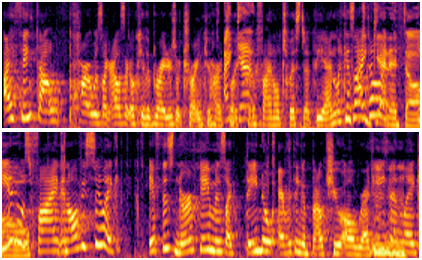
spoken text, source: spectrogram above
I think that part was like I was like, okay, the writers are trying too hard to I like get- put a final twist at the end. Like, cause I, was I get like, it, though. Ian was fine, and obviously, like, if this nerve game is like they know everything about you already, Mm-hmm. then like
